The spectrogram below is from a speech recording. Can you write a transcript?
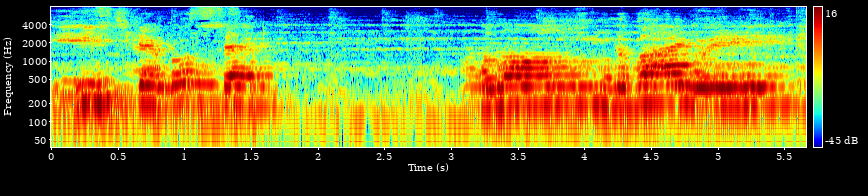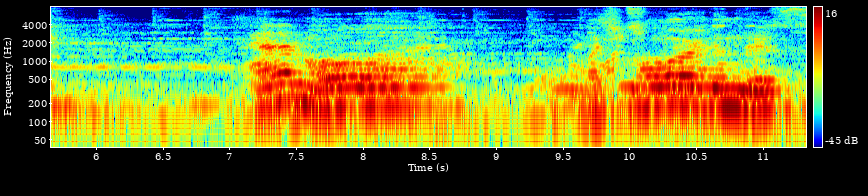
each careful step along the byway, and more, much more than this.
